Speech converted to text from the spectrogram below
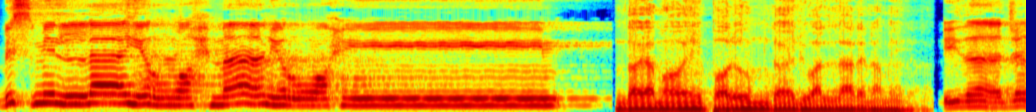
بسم الله الرحمن الرحيم দয়াময় পরম দয়ালু আল্লাহর নামে إذا جاءك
